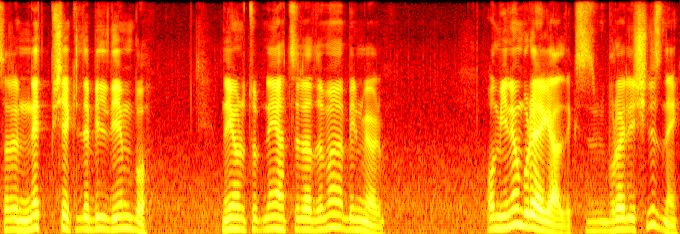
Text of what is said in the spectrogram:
Sanırım net bir şekilde bildiğim bu. Neyi unutup neyi hatırladığımı bilmiyorum. Oğlum yine mi buraya geldik? Siz burayla işiniz ne?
